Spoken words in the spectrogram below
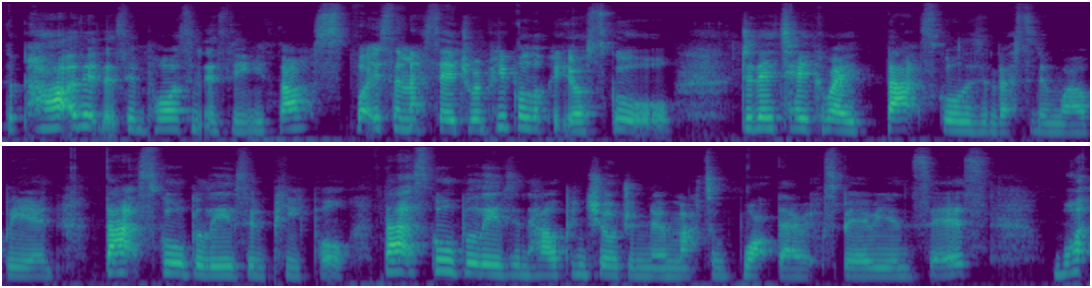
The part of it that's important is the ethos. What is the message? When people look at your school, do they take away that school is invested in well-being? That school believes in people. That school believes in helping children no matter what their experience is. What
